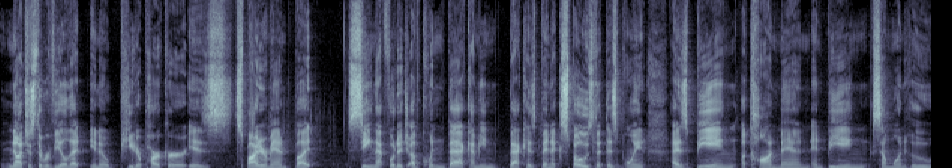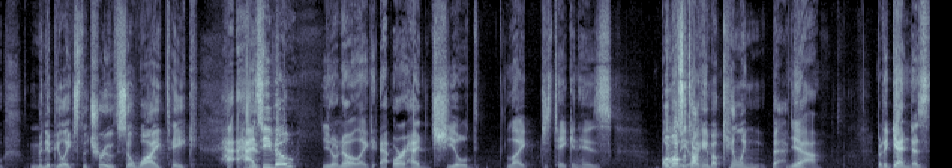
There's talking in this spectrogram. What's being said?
not just the reveal that, you know, Peter Parker is Spider Man, but seeing that footage of Quentin Beck, I mean, Beck has been exposed at this point as being a con man and being someone who manipulates the truth. So why take. Ha- has His- he though? You don't know, like, or had Shield like just taken his? Well, I'm also body, talking about killing Beck. Yeah, but again, does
